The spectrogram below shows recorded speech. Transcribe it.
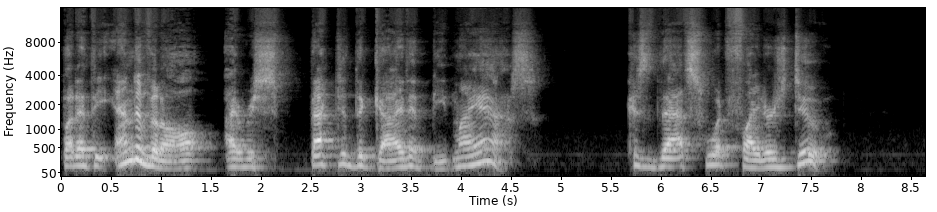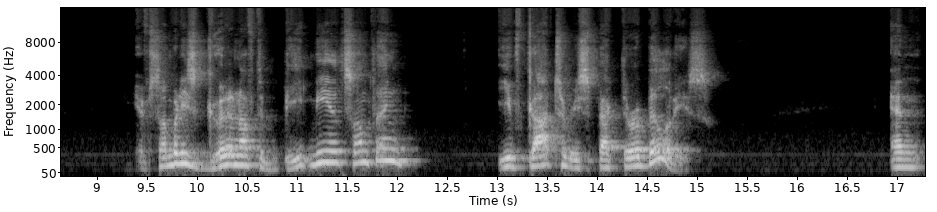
But at the end of it all, I respected the guy that beat my ass because that's what fighters do. If somebody's good enough to beat me at something, you've got to respect their abilities. And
